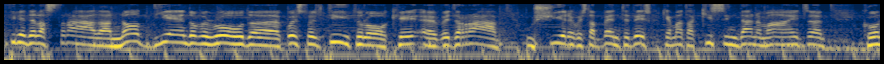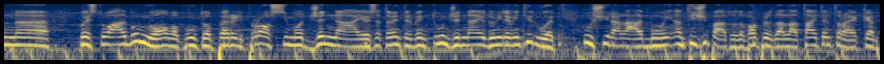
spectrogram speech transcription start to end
fine della strada, not the end of the road, questo è il titolo che eh, vedrà uscire questa band tedesca chiamata Kissing Dynamite con eh, questo album nuovo appunto per il prossimo gennaio, esattamente il 21 gennaio 2022 uscirà l'album anticipato da, proprio dalla title track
